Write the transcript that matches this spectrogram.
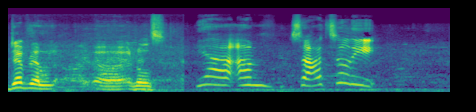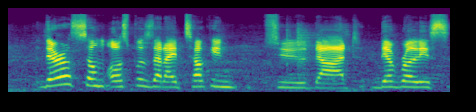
DevRel uh, roles. Yeah, um, so actually, there are some OSPOs that I'm talking to that devrel is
